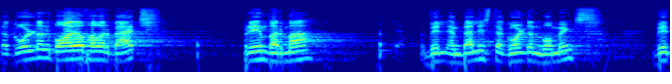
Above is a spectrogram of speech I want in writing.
The golden boy of our batch, Prem Verma, will embellish the golden moments with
